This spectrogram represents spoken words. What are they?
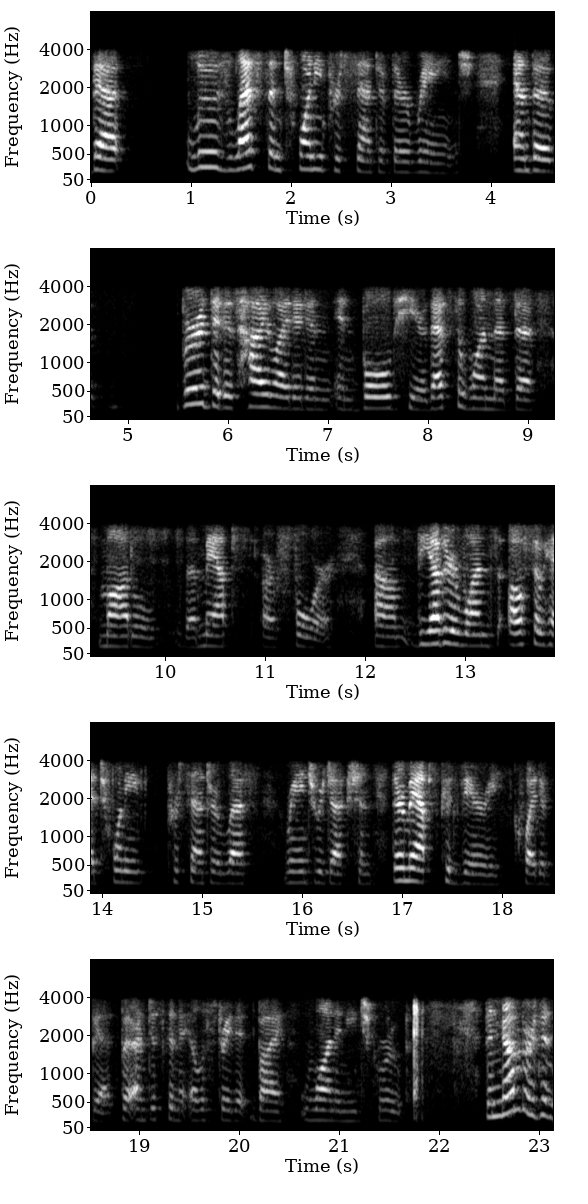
that lose less than 20% of their range. And the bird that is highlighted in, in bold here, that's the one that the model, the maps are for. Um, the other ones also had 20% or less range reduction. Their maps could vary quite a bit, but I'm just going to illustrate it by one in each group. The numbers in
